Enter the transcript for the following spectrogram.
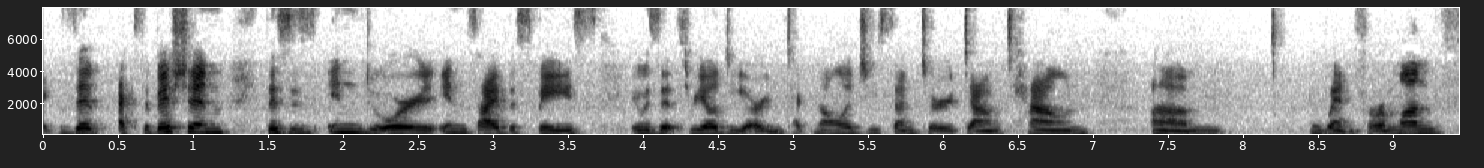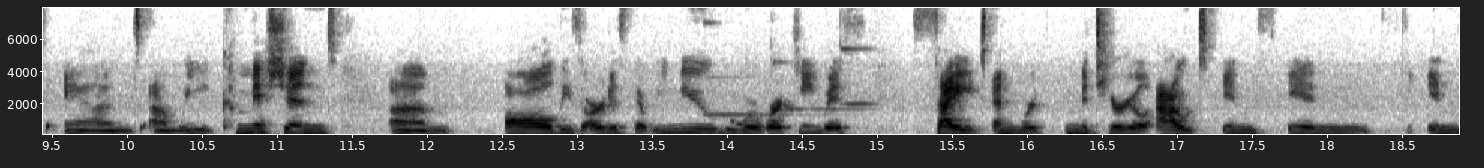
exhi exhibition. This is indoor, inside the space. It was at 3LD Art and Technology Center downtown. Um, we went for a month and um, we commissioned um, all these artists that we knew who were working with site and were material out in in in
